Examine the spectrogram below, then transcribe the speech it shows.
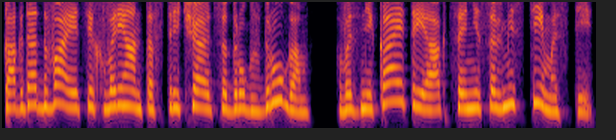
Когда два этих варианта встречаются друг с другом, возникает реакция несовместимости.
